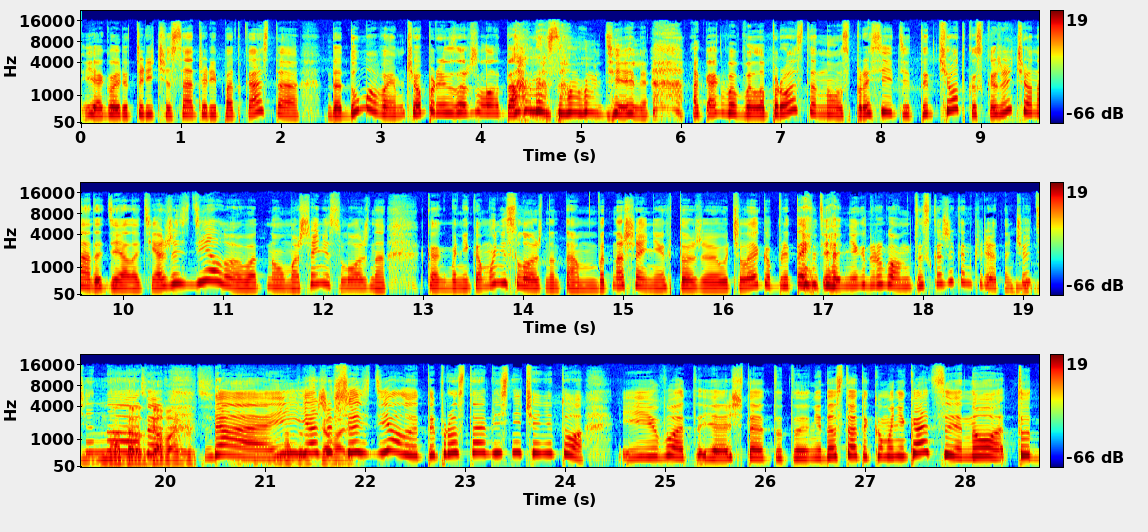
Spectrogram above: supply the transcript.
я говорю, три часа, три подкаста додумываем, что произошло там на самом деле. А как бы было просто, ну, спросите, ты четко скажи, что надо делать, я же сделаю, вот, ну, машине сложно, как бы никому не сложно, там, в отношениях тоже у человека претензии одни к другому, ты скажи конкретно, что тебе надо? Надо разговаривать. Да, и Надо я же все сделаю, ты просто объясни, что не то. И вот, я считаю, тут э, недостаток коммуникации, но тут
